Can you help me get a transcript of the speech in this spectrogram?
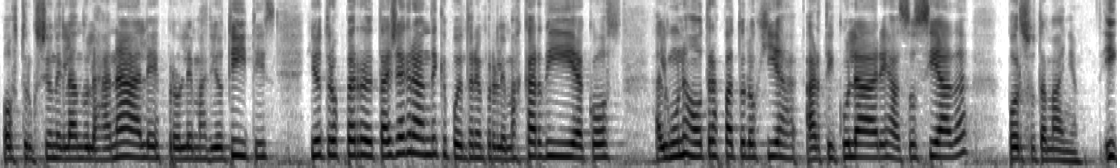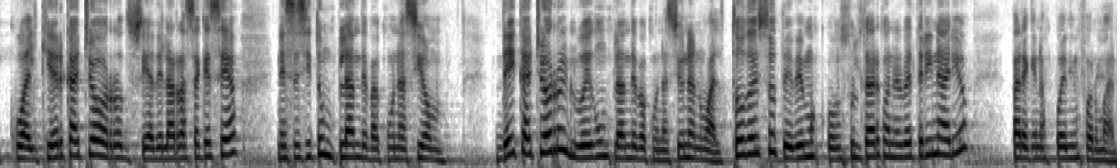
obstrucción de glándulas anales, problemas de otitis, y otros perros de talla grande que pueden tener problemas cardíacos, algunas otras patologías articulares asociadas por su tamaño. Y cualquier cachorro, sea de la raza que sea, necesita un plan de vacunación de cachorro y luego un plan de vacunación anual. Todo eso debemos consultar con el veterinario para que nos pueda informar.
